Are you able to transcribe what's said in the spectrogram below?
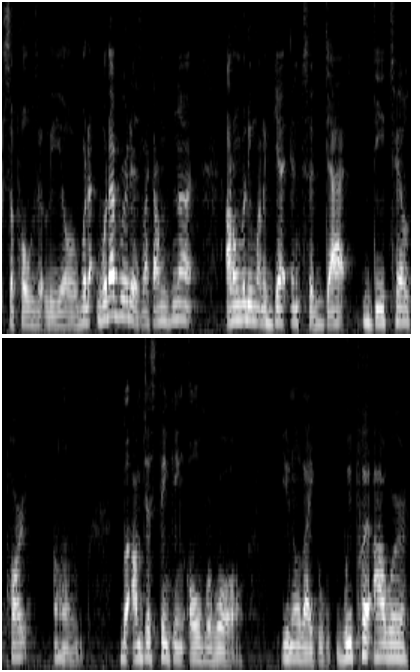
supposedly or what, whatever it is. Like, I'm not. I don't really want to get into that detailed part. Um, but I'm just thinking overall you know like we put our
